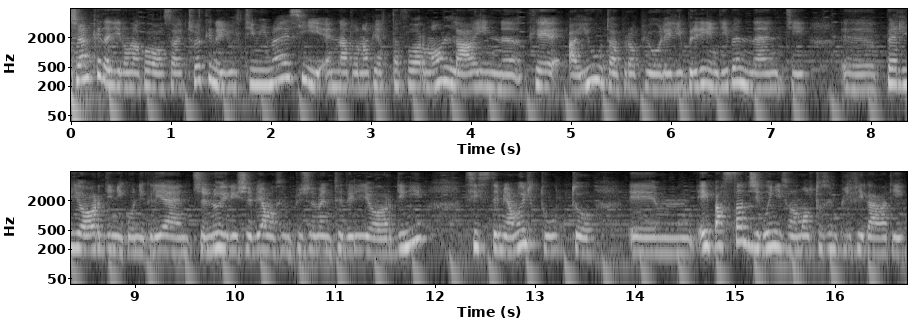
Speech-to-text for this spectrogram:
C'è anche da dire una cosa, cioè che negli ultimi mesi è nata una piattaforma online che aiuta proprio le librerie indipendenti eh, per gli ordini con i clienti, cioè noi riceviamo semplicemente degli ordini, sistemiamo il tutto e, ehm, e i passaggi quindi sono molto semplificati.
